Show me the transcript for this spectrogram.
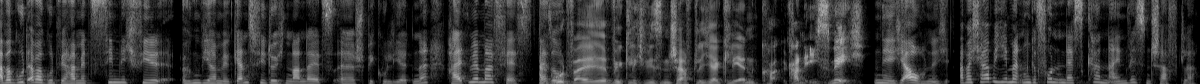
Aber gut, aber gut, wir haben jetzt ziemlich viel, irgendwie haben wir ganz viel durcheinander jetzt äh, spekuliert, ne? Halten wir mal fest. Ja Also, gut, weil äh, wirklich wissenschaftlich erklären kann, kann ich es nicht. nee, ich auch nicht. Aber ich habe jemanden gefunden, der es kann, einen Wissenschaftler.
